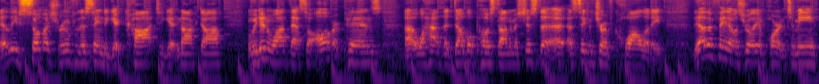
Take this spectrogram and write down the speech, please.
it leaves so much room for this thing to get caught, to get knocked off. And we didn't want that. So all of our pins uh, will have the double post on them. It's just a, a signature of quality. The other thing that was really important to me,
